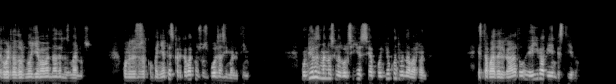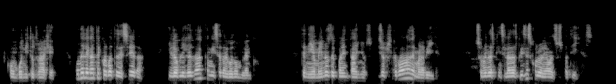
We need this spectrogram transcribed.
El gobernador no llevaba nada en las manos. Uno de sus acompañantes cargaba con sus bolsas y maletín. Hundió las manos en los bolsillos y se apoyó contra una barranda. Estaba delgado e iba bien vestido, con un bonito traje, una elegante corbata de seda y la obligada camisa de algodón blanco. Tenía menos de cuarenta años y se observaba de maravilla. Solo unas pinceladas grises coloreaban sus patillas.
